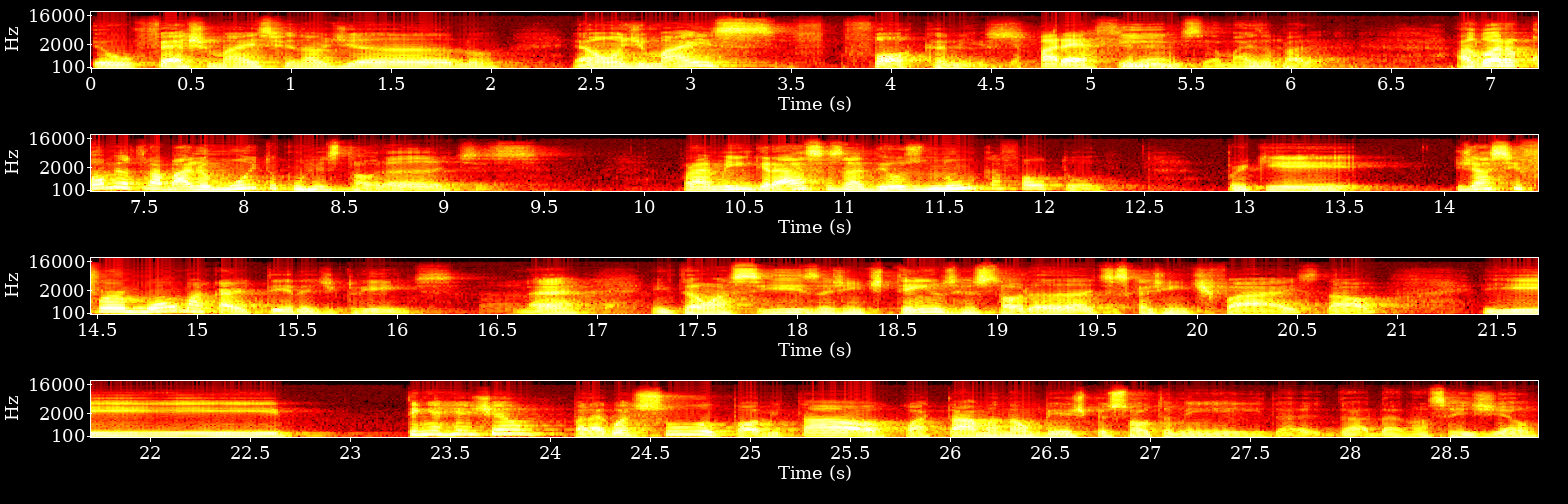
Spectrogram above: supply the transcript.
eu fecho mais final de ano, é onde mais foca E nisso. aparece, né? Isso, é mais aparece. Agora, como eu trabalho muito com restaurantes, para mim, graças a Deus, nunca faltou. Porque já se formou uma carteira de clientes, né? Então, a CIS, a gente tem os restaurantes que a gente faz, tal, e tem a região, Paraguaçu, Palmital, Coatá, mandar um beijo pessoal também aí da, da, da nossa região.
